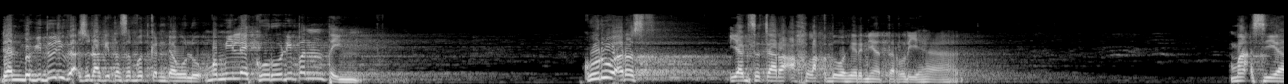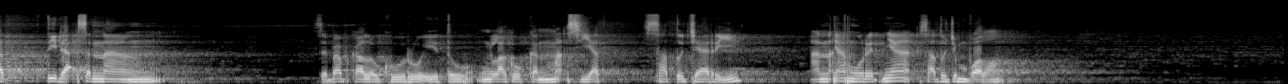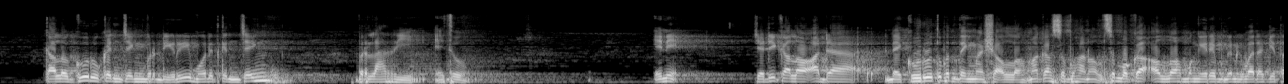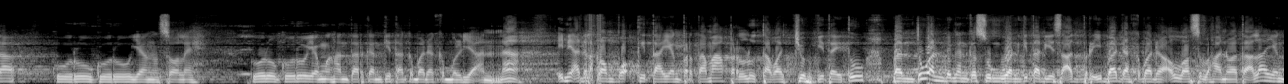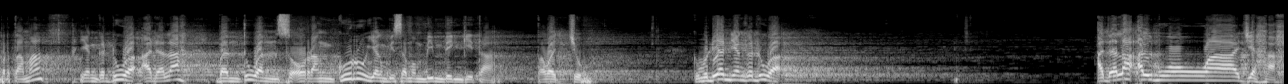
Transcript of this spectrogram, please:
Dan begitu juga sudah kita sebutkan dahulu, memilih guru ini penting. Guru harus yang secara akhlak dohirnya terlihat. Maksiat tidak senang. Sebab kalau guru itu melakukan maksiat satu jari, anaknya muridnya satu jempol. Kalau guru kencing berdiri, murid kencing berlari. Itu. Ini jadi kalau ada guru itu penting Masya Allah. Maka subhanallah. Semoga Allah mengirimkan kepada kita guru-guru yang soleh. Guru-guru yang menghantarkan kita kepada kemuliaan. Nah, ini adalah kelompok kita yang pertama perlu tawajuh kita itu bantuan dengan kesungguhan kita di saat beribadah kepada Allah Subhanahu wa taala yang pertama, yang kedua adalah bantuan seorang guru yang bisa membimbing kita. Tawajuh. Kemudian yang kedua, adalah al-muwajahah.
